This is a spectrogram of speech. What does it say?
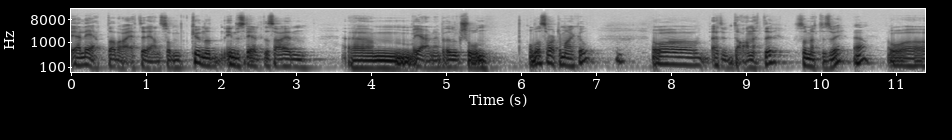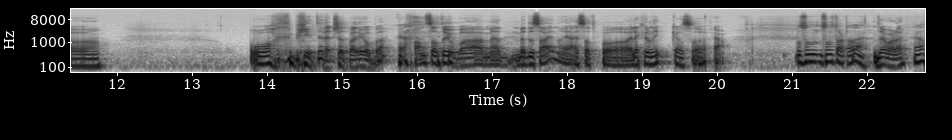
jeg leta da etter en som kunne industrielt design, um, gjerne produksjon. Og da svarte Michael. Og etter, dagen etter så møttes vi. Ja. Og og begynte rett og slett bare å jobbe. Han satt og jobba med, med design, og jeg satt på elektronikk. Og så, ja, Og sånn, sånn starta det. Det var det. Ja.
